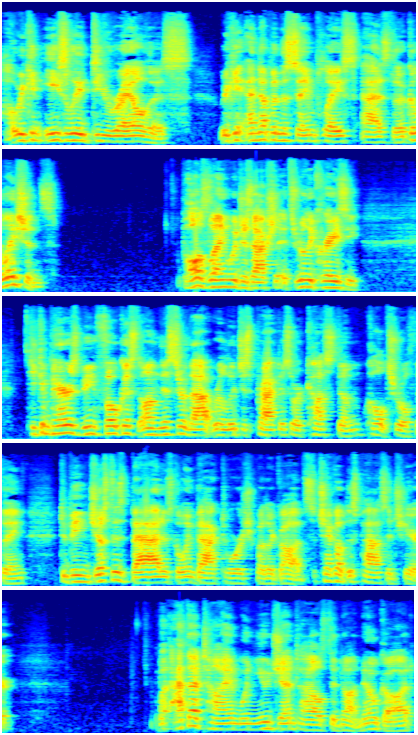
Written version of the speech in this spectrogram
uh, we can easily derail this. We can end up in the same place as the Galatians. Paul's language is actually, it's really crazy. He compares being focused on this or that religious practice or custom, cultural thing, to being just as bad as going back to worship other gods. So check out this passage here. But at that time, when you Gentiles did not know God,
